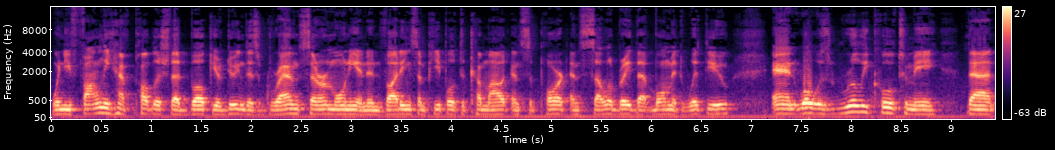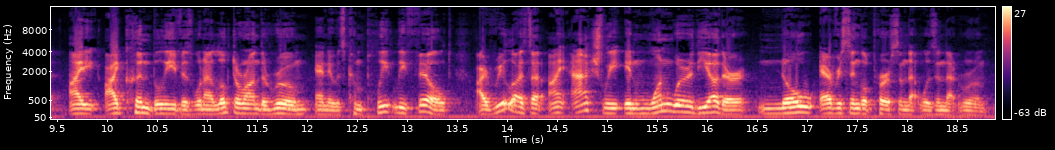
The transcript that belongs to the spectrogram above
when you finally have published that book. You're doing this grand ceremony and inviting some people to come out and support and celebrate that moment with you. And what was really cool to me that I, I couldn't believe is when I looked around the room and it was completely filled, I realized that I actually, in one way or the other, know every single person that was in that room.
